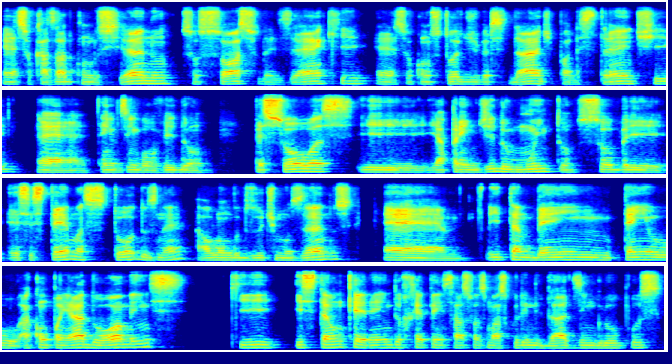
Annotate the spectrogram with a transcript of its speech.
é, sou casado com o Luciano, sou sócio da ESEC, é, sou consultor de diversidade, palestrante, é, tenho desenvolvido pessoas e, e, aprendido muito sobre esses temas todos, né, ao longo dos últimos anos. É, e também tenho acompanhado homens que estão querendo repensar suas masculinidades em grupos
